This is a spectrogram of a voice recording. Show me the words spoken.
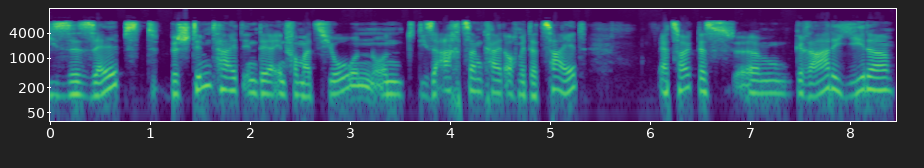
diese Selbstbestimmtheit in der Information und diese Achtsamkeit auch mit der Zeit erzeugt, dass ähm, gerade jeder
